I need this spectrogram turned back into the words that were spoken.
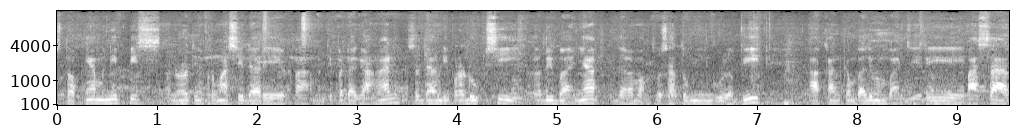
stoknya menipis. Menurut informasi dari Pak Menteri Perdagangan, sedang diproduksi lebih banyak dalam waktu satu minggu lebih akan kembali membanjiri pasar.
